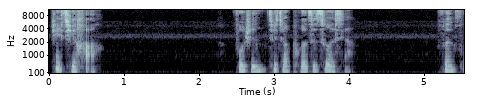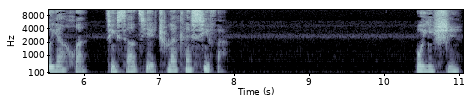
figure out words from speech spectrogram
这句好。”夫人就叫婆子坐下。吩咐丫鬟请小姐出来看戏法。不一时，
